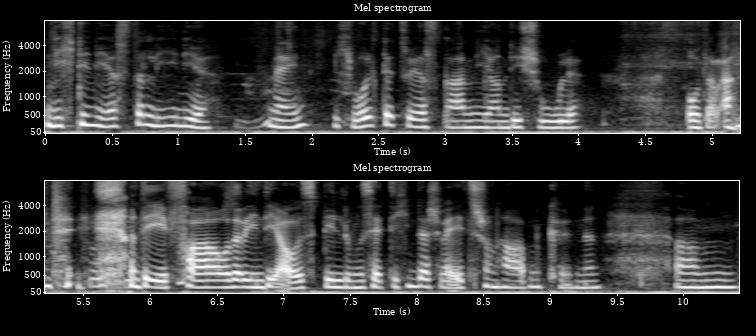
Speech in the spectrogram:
Nicht in erster Linie. Nein, ich wollte zuerst gar nie an die Schule oder an die, an die FH oder in die Ausbildung. Das hätte ich in der Schweiz schon haben können. Ähm,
